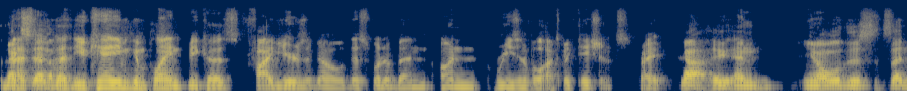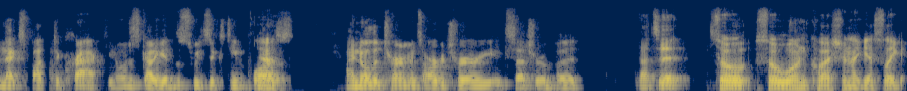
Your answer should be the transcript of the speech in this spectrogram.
that's that, you can't even complain because five years ago this would have been unreasonable expectations, right? Yeah, and you know this it's that next spot to crack. You know, just got to get to the Sweet 16 plus. Yeah. I know the tournament's arbitrary, etc., but that's it. So, so one question, I guess, like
